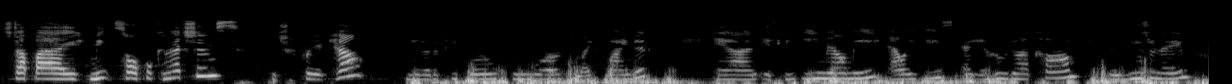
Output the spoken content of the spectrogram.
Stop by Meet Soulful Connections, get your free account, meet other people who are like-minded, and if you email me, alliethees at yahoo.com, your username,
